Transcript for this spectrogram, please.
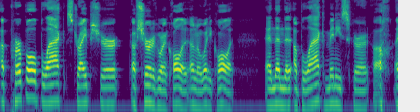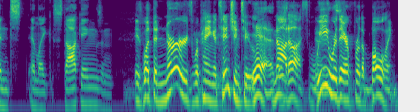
a purple black striped shirt, a shirt if you want to call it. I don't know what you call it. And then the, a black mini skirt, oh, and and like stockings and Is what the nerds were paying attention to, Yeah, not those us. We were there for the bowling.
